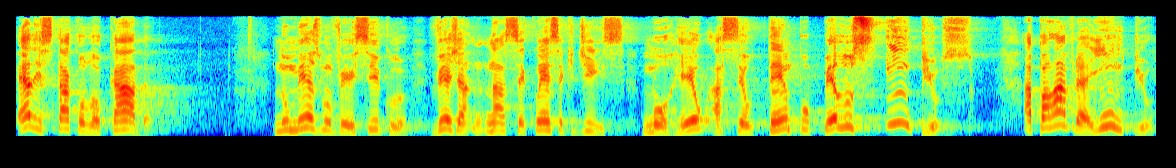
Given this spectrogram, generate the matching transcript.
Ela está colocada no mesmo versículo, veja na sequência que diz: morreu a seu tempo pelos ímpios. A palavra ímpio,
